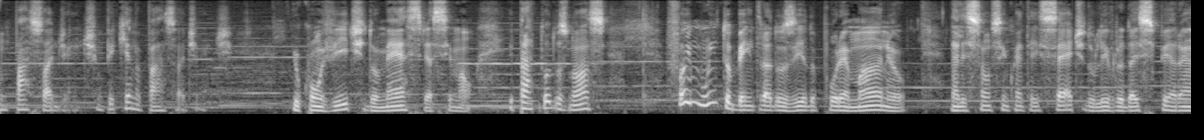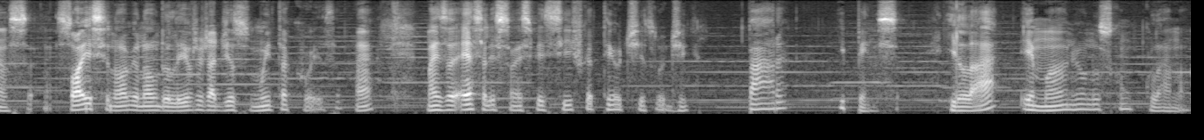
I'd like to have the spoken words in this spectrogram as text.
um passo adiante, um pequeno passo adiante. E o convite do Mestre a Simão, e para todos nós, foi muito bem traduzido por Emmanuel na lição 57 do livro da Esperança. Só esse nome, o nome do livro, já diz muita coisa. Né? Mas essa lição específica tem o título de Para e Pensa. E lá Emmanuel nos conclama.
